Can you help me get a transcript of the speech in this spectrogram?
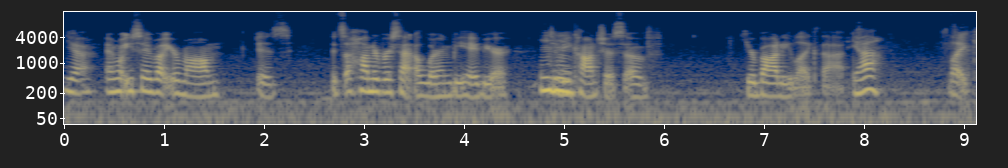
Yeah. And what you say about your mom is it's 100% a learned behavior to be Mhm. conscious of your body like that. Yeah. Like,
